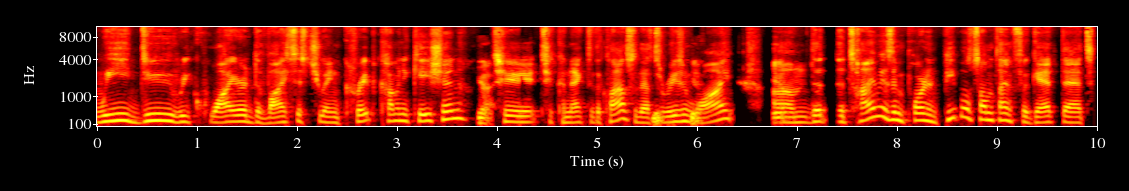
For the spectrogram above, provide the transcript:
we do require devices to encrypt communication yeah. to to connect to the cloud. So that's the reason yeah. why. Um, the the time is important. People sometimes forget that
